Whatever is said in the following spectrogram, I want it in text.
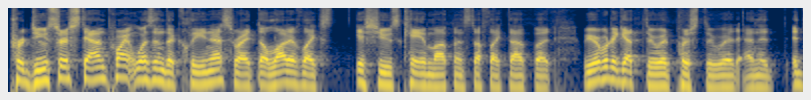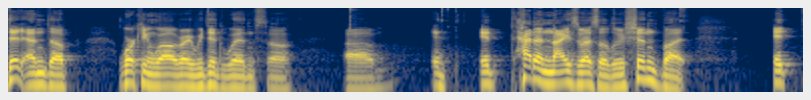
producer standpoint wasn't the cleanest, right? A lot of like issues came up and stuff like that, but we were able to get through it, push through it, and it, it did end up working well. Right, we did win, so um, it it had a nice resolution, but it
